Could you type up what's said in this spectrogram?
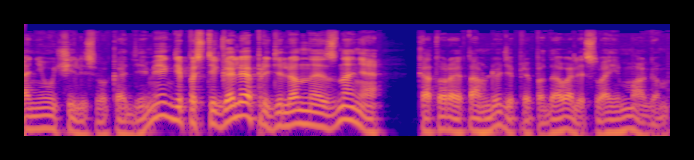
Они учились в академии, где постигали определенные знания, которые там люди преподавали своим магам.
